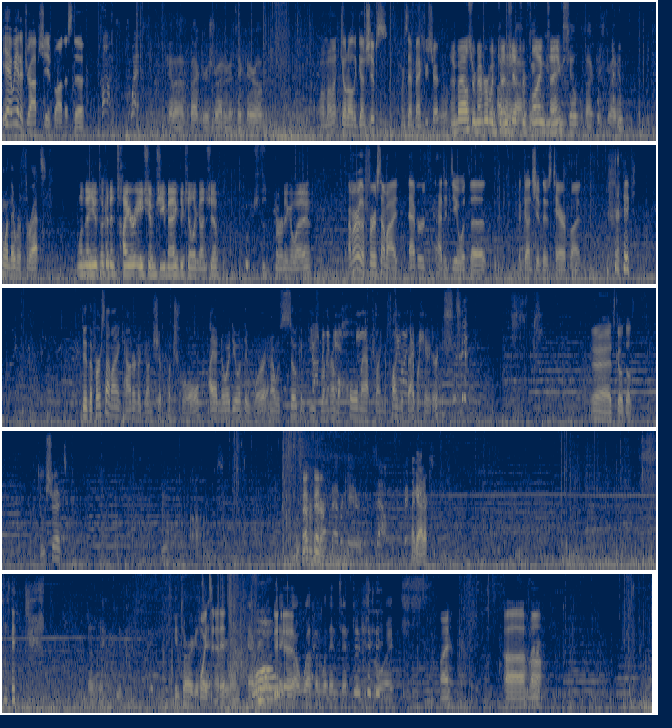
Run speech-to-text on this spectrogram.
Yeah, we had a drop ship on us, though. Fox. West. Got a factory strider to take care of. One moment. Killed all the gunships. Where's that factory strip? Anybody else remember when Oh, no, no, gunships no, were we- flying you- tanks? You killed the factory strider. When they were threats. When they you took an entire HMG mag to kill a gunship? Just burning away. I remember the first time I ever had to deal with a, a gunship that was terrifying. Dude, the first time I encountered a gunship patrol, I had no idea what they were, and I was so confused running around the whole map trying to find the fabricator. Alright, let's go, Delta. Too strict. Fabricator. Fabricator. South. I got it. he targets Points at it. everyone. Everyone Whoa. takes Yeah. out weapon with intent to destroy. Bye. Uh, Later. huh.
